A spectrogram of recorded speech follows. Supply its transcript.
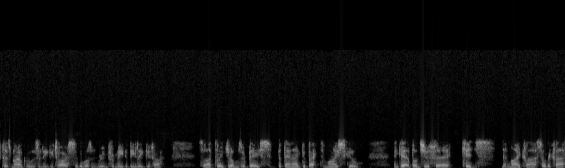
because my uncle was a lead guitarist, so there wasn't room for me to be lead guitar. So I'd play drums or bass, but then I'd go back to my school and get a bunch of uh, kids in my class or the class.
